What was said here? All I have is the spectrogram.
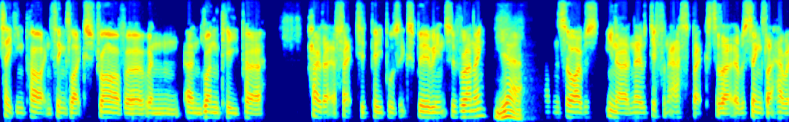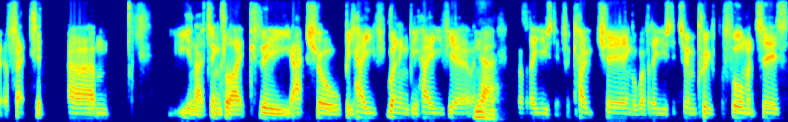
taking part in things like Strava and and Runkeeper, how that affected people's experience of running. Yeah. And so I was, you know, and there was different aspects to that. There was things like how it affected, um, you know, things like the actual behave running behavior and Yeah. whether they used it for coaching or whether they used it to improve performances.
